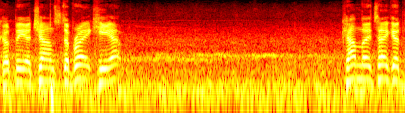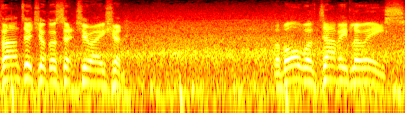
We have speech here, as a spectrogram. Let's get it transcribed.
Could be a chance to break here. Can they take advantage of the situation? The ball with David Luiz.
